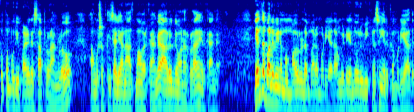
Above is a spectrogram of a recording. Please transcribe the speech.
புத்தம் புதிய பழத்தை சாப்பிட்றாங்களோ அவங்க சக்திசாலியான ஆத்மாவாக இருக்காங்க ஆரோக்கியமானவர்களாக இருக்காங்க. எந்த பலவீனமும் அவர்களிடம் வர முடியாது. அவங்ககிட்ட எந்த ஒரு வீக்னஸும் இருக்க முடியாது.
